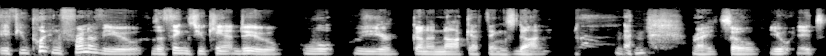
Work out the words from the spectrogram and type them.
if you put in front of you the things you can't do, well, you're gonna not get things done. Mm-hmm. right. So you it's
